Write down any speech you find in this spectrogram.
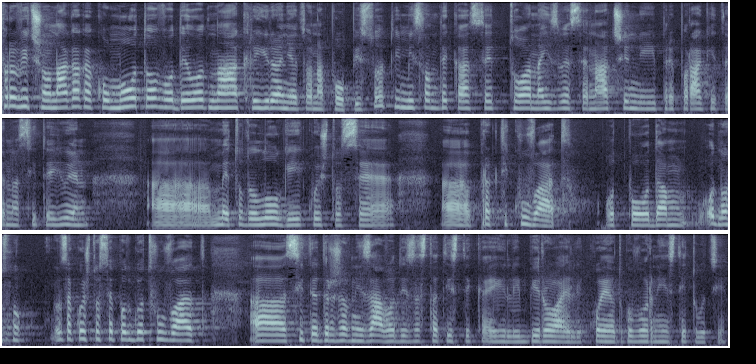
првично нага како мото во делот на креирањето на пописот и мислам дека се тоа на извесен начин и препораките на сите ЮН методологии кои што се а, практикуваат од поодам, односно за кои што се подготвуваат а, сите државни заводи за статистика или бироа или кои одговорни институции.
